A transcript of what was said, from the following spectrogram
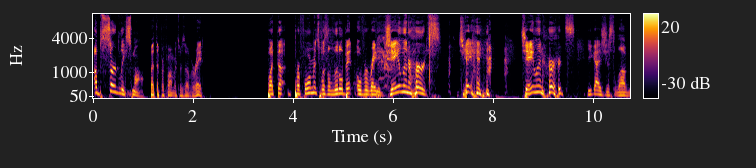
absurdly small. But the performance was overrated. But the performance was a little bit overrated. Jalen Hurts, J- Jalen Hurts. You guys just love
